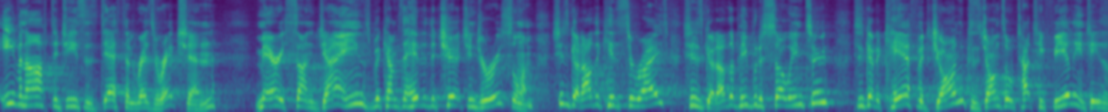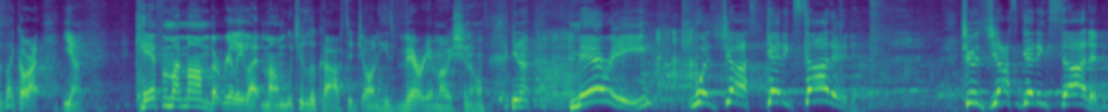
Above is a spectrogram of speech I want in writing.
even after Jesus' death and resurrection, Mary's son James becomes the head of the church in Jerusalem. She's got other kids to raise. She's got other people to sow into. She's got to care for John because John's all touchy feely. And Jesus is like, all right, you know, care for my mum, but really like, mum, would you look after John? He's very emotional. You know, Mary was just getting started. She was just getting started.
